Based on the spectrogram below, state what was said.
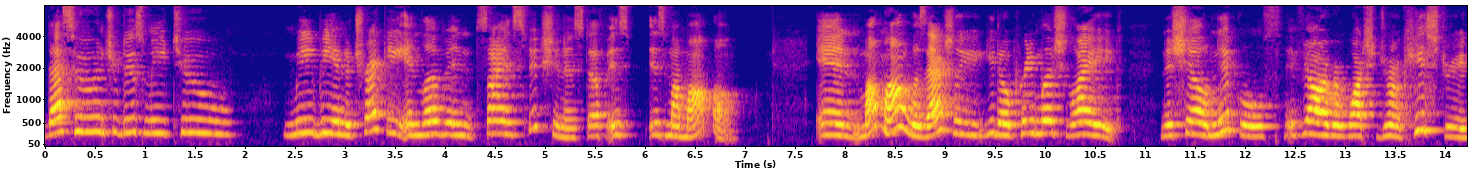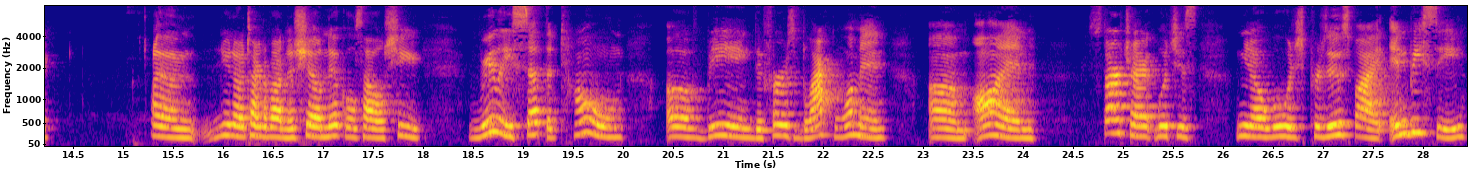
that's who introduced me to me being a Trekkie and loving science fiction and stuff is is my mom. And my mom was actually, you know, pretty much like Nichelle Nichols. If y'all ever watched Drunk History, um, you know, talking about Nichelle Nichols, how she really set the tone of being the first black woman um, on Star Trek, which is, you know, which produced by NBC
